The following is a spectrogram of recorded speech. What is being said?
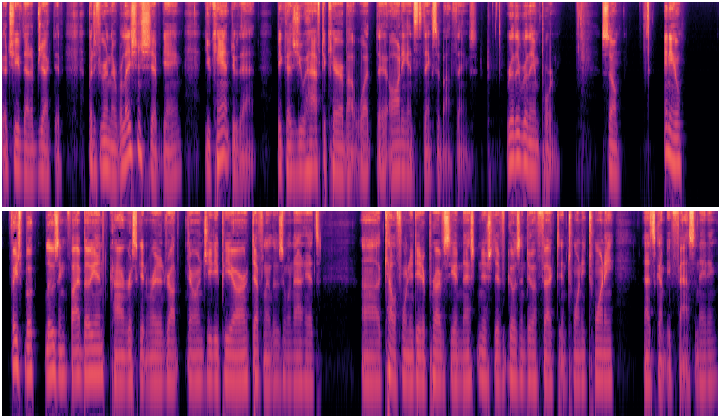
achieve that objective. But if you're in the relationship game, you can't do that because you have to care about what the audience thinks about things. Really, really important. So, anywho, Facebook losing five billion. Congress getting ready to drop their own GDPR. Definitely losing when that hits. Uh, California Data Privacy Initiative goes into effect in 2020. That's going to be fascinating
